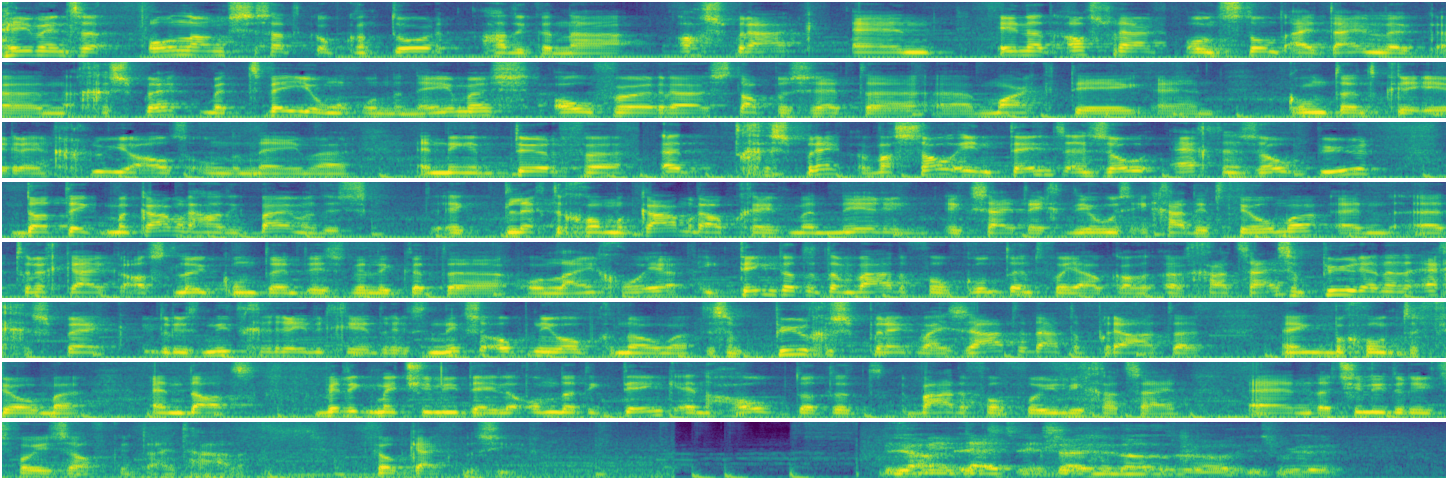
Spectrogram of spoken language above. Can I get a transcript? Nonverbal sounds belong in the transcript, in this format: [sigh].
Hey mensen, onlangs zat ik op kantoor, had ik een uh, afspraak en in dat afspraak ontstond uiteindelijk een gesprek met twee jonge ondernemers over uh, stappen zetten, uh, marketing en content creëren en groeien als ondernemer en dingen durven. Het gesprek was zo intens en zo echt en zo puur dat ik, mijn camera had ik bij me dus ik legde gewoon mijn camera op een gegeven moment neer. Ik, zei tegen de jongens, ik ga dit filmen. En uh, terugkijken, als het leuk content is, wil ik het uh, online gooien. Ik denk dat het een waardevol content voor jou uh, gaat zijn. Het is een puur en een echt gesprek. Er is niet geredigeerd, er is niks opnieuw opgenomen. Het is een puur gesprek. Wij zaten daar te praten. En ik begon te filmen. En dat wil ik met jullie delen. Omdat ik denk en hoop dat het waardevol voor jullie gaat zijn. En dat jullie er iets voor jezelf kunt uithalen. Veel kijkplezier. Ja, ik, ik, zei inderdaad dat we wel iets meer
